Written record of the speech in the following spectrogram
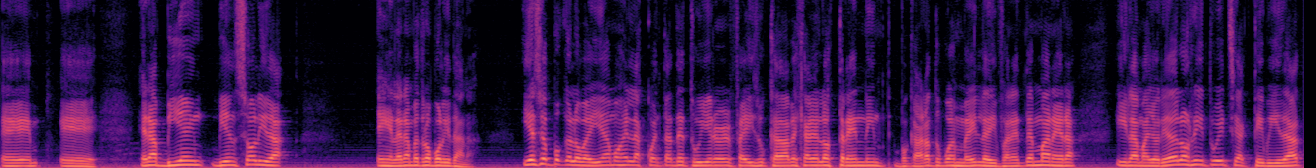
eh, eh, era bien, bien sólida en el área metropolitana. Y eso es porque lo veíamos en las cuentas de Twitter, Facebook, cada vez que había los trending, porque ahora tú puedes medir de diferentes maneras, y la mayoría de los retweets y actividad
